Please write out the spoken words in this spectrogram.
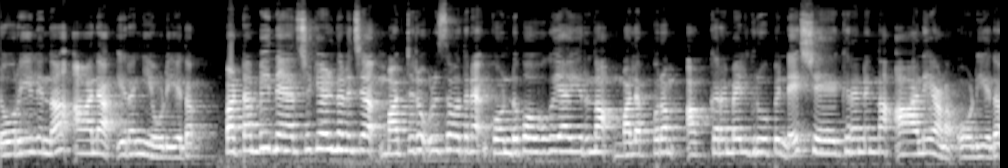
ലോറിയിൽ നിന്ന് ആന ഇറങ്ങിയോടിയത് പട്ടമ്പി നേർച്ചയ്ക്ക് എഴുന്നള്ളിച്ച് മറ്റൊരു ഉത്സവത്തിന് കൊണ്ടുപോവുകയായിരുന്ന മലപ്പുറം അക്കരമേൽ ഗ്രൂപ്പിന്റെ ശേഖരൻ എന്ന ആനയാണ് ഓടിയത്.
